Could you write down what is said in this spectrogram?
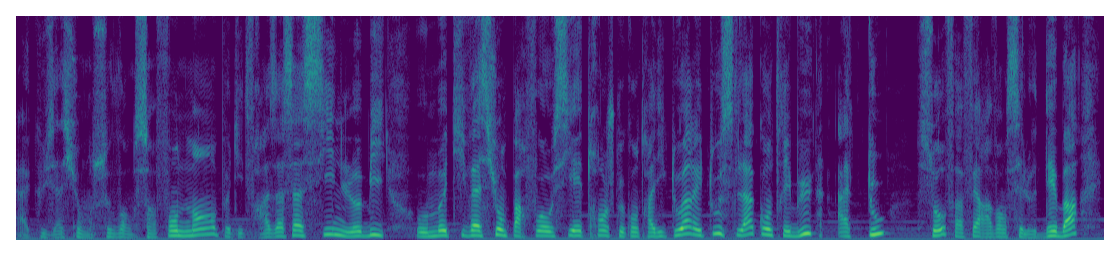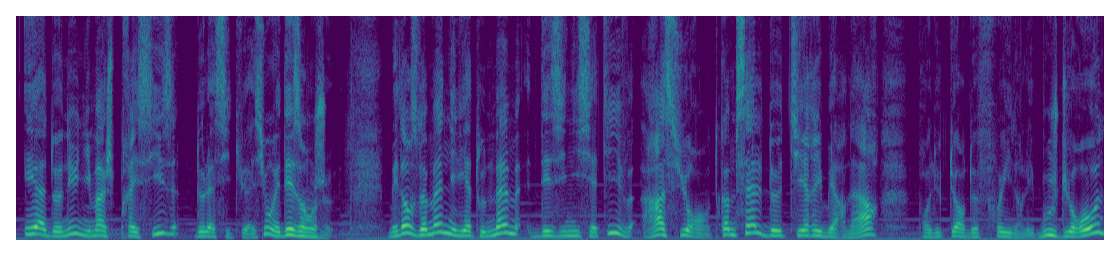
Accusations souvent sans fondement, petites phrases assassines, lobby aux motivations parfois aussi étranges que contradictoires, et tout cela contribue à tout sauf à faire avancer le débat et à donner une image précise de la situation et des enjeux. Mais dans ce domaine, il y a tout de même des initiatives rassurantes, comme celle de Thierry Bernard, producteur de fruits dans les Bouches du Rhône,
